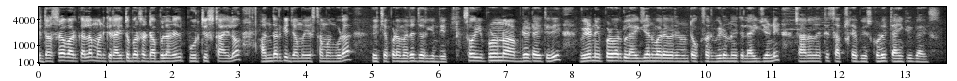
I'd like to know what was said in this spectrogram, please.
ఈ దసరా వరకల్లా మనకి రైతు భరోసా డబ్బులు అనేది పూర్తి స్థాయిలో అందరికీ జమ చేస్తామని కూడా ఇది చెప్పడం అయితే జరిగింది. సో ఇప్పుడున్న అప్డేట్ అయితే ఇది. వీడియోని ఇప్పటివరకు లైక్ చేయని వారు ఎవరైనా ఉంటే ఒకసారి వీడియోని అయితే లైక్ చేయండి. ఛానల్ అయితే సబ్స్క్రైబ్ చేసుకోండి. థ్యాంక్ యూ గైస్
